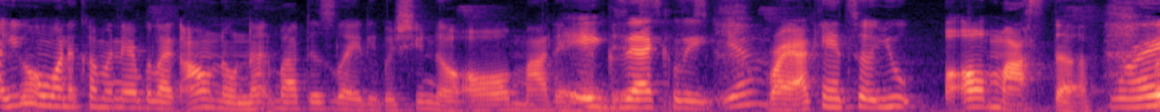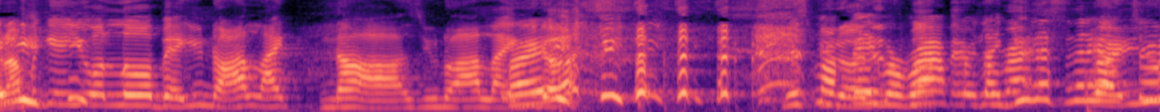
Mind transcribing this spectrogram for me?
you don't want to come in there and be like, I don't know nothing about this lady, but she know all my damn exactly. Business. Yeah. Right. I can't tell you all my stuff, right? But I'm gonna give you a little bit. You know, I like Nas. You know, I like. Right? You know, This my you know, favorite this rapper. My favorite like you listen to right, him too. You,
